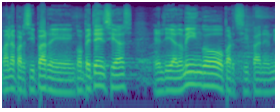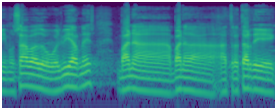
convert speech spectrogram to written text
van a participar en competencias el día domingo o participan el mismo sábado o el viernes, van a, van a, tratar de,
